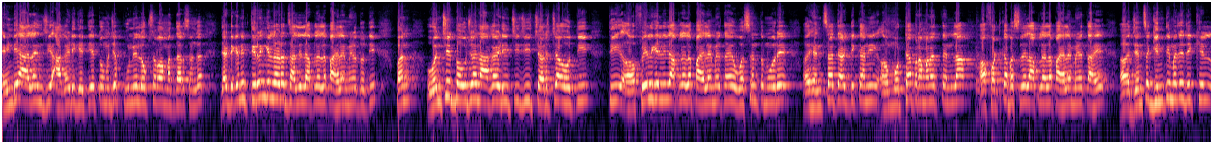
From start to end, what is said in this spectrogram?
इंडिया आयलँड जी आघाडी घेते तो म्हणजे पुणे लोकसभा मतदारसंघ. ज्या ठिकाणी तिरंगी लढत झालेली आपल्याला पाहायला मिळत होती. पण वंचित बहुजन आघाडीची जी चर्चा होती ती फेल गेलेली आपल्याला पाहायला मिळत आहे. वसंत मोरे ह्यांचा त्या ठिकाणी मोठ्या प्रमाणात त्यांना फटका बसलेला आपल्याला पाहायला मिळत आहे. ज्यांचं गिनतीमध्ये देखील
